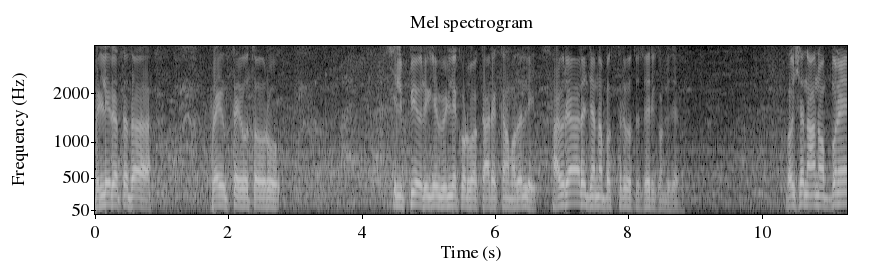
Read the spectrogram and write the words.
ಬೆಳ್ಳಿ ರಥದ ಪ್ರಯುಕ್ತ ಇವತ್ತು ಅವರು ಶಿಲ್ಪಿಯವರಿಗೆ ವೀಳ್ಯ ಕೊಡುವ ಕಾರ್ಯಕ್ರಮದಲ್ಲಿ ಸಾವಿರಾರು ಜನ ಭಕ್ತರು ಇವತ್ತು ಸೇರಿಕೊಂಡಿದ್ದಾರೆ. ಬಹುಶಃ ನಾನೊಬ್ಬನೇ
